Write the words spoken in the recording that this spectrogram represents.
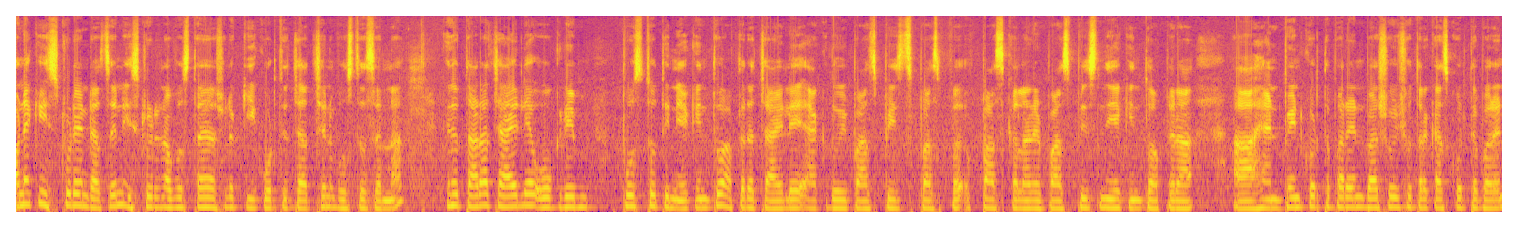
অনেকে স্টুডেন্ট আছেন স্টুডেন্ট অবস্থায় আসলে কি করতে চাচ্ছেন বুঝতেছেন না। কিন্তু তারা চাইলে অগ্রিম প্রস্তুতি নিয়ে কিন্তু আপনারা চাইলে এক, দুই, পাঁচ পিস পাঁচ পাঁচ কালারের পাঁচ পিস নিয়ে কিন্তু আপনারা হ্যান্ড পেন্ট করতে পারেন বা সুই সুতার কাজ করতে পারেন।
